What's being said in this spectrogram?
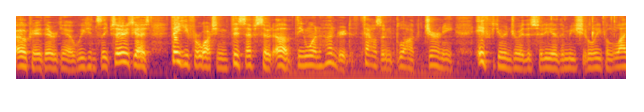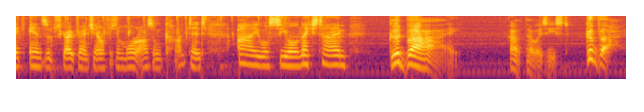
Okay, there we go. We can sleep. So anyways, guys, thank you for watching this episode of the 100,000 block journey. If you enjoyed this video, then be sure to leave a like and subscribe to my channel for some more awesome content. I will see you all next time. Goodbye. Oh, that was east. Goodbye.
